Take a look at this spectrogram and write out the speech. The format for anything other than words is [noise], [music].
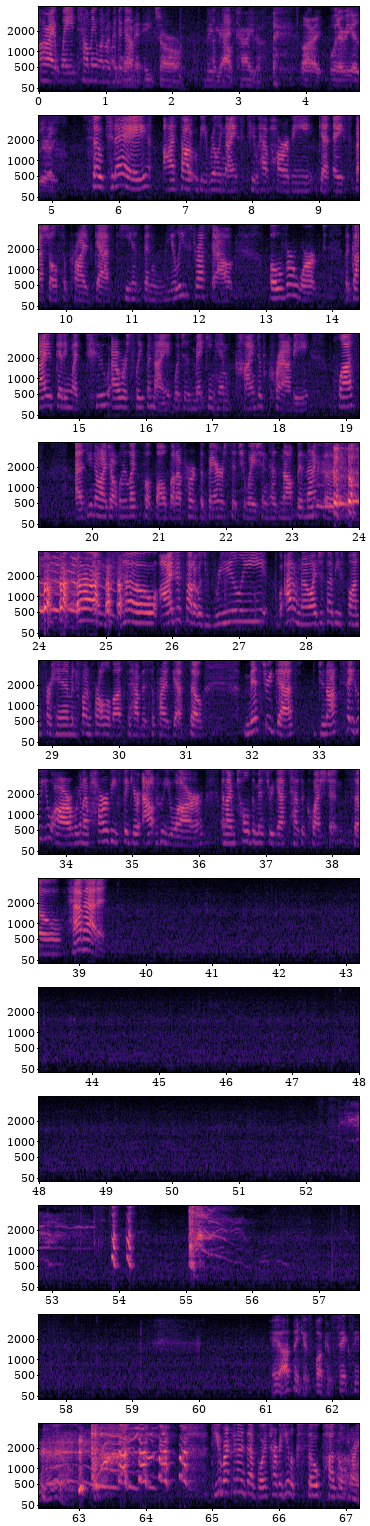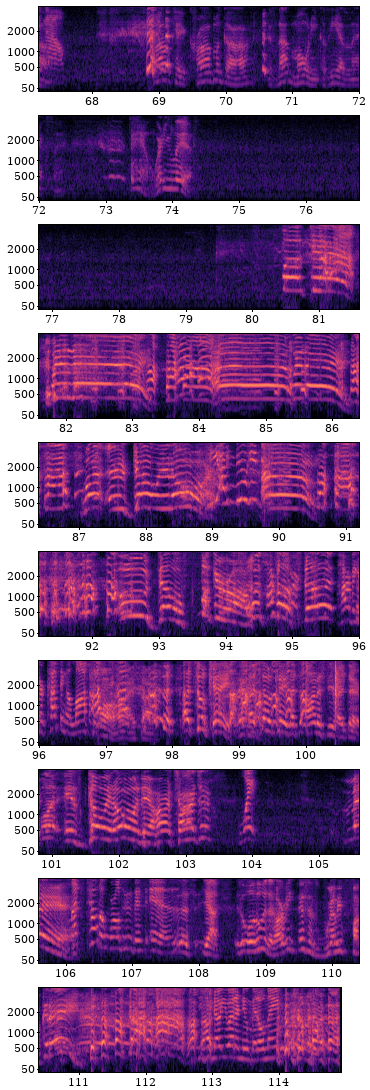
All right, Wade, tell me when we're I'm good to go. going to HR, maybe Okay. Al Qaeda. [laughs] All right, whenever you guys are ready. So today, I thought it would be really nice to have Harvey get a special surprise guest. He has been really stressed out, overworked. The guy is getting like two hours sleep a night, which is making him kind of crabby. Plus, as you know, I don't really like football, but I've heard the Bears situation has not been that good. [laughs] I just thought it was really, I don't know, I just thought it'd be fun for him and fun for all of us to have this surprise guest. So, mystery guest, do not say who you are. We're going to have Harvey figure out who you are. And I'm told the mystery guest has a question. So, have at it. Hell, I think it's fucking sexy as hell. [laughs] Do you recognize that voice, Harvey? He looks so puzzled right Ah. now. well, okay, Krav Maga. is not Moni because he has an accent. Damn, where do you live? Fuck yeah! Willie! Ah, Willie! What is going on? See, I knew he'd. Oh! Ooh, double fucking raw! What's up, stud? Harvey, you're cussing a lot today. Oh, alright, sorry. [laughs] That's okay. That's okay. That's honesty right there. What is going on there, hard charger? Wait, Man! let's tell the world who this is. That's, yeah. Who, who is it, Harvey? This is Willie fucking Aames! [laughs] Did you know you had a new middle name? [laughs]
